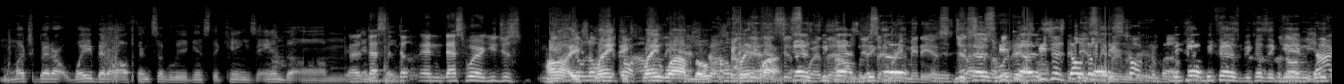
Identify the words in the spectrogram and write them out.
much better, way better offensively against the Kings and the um. Uh, and that's the, the and that's where you just you uh, just explain explain why, Lo. Explain why. That's where because, the disagreement is. Because, because, we just don't know what he's talking about. Because because because again, y'all.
